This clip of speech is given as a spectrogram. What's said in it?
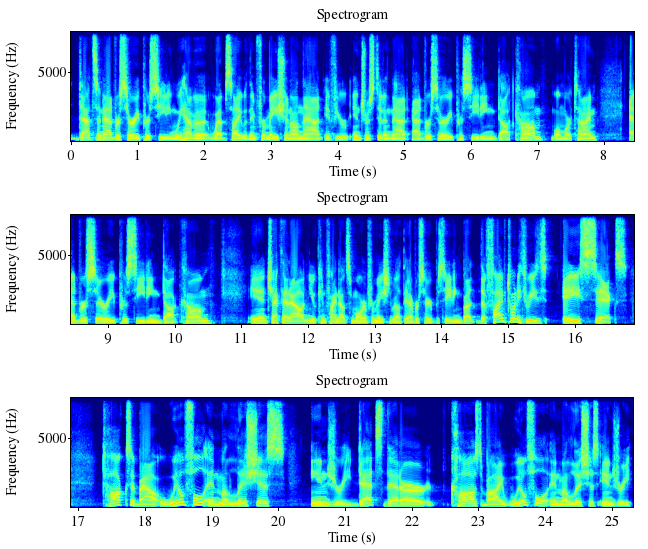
that's an adversary proceeding. We have a website with information on that. If you're interested in that, adversaryproceeding.com. One more time, adversaryproceeding.com. And check that out, and you can find out some more information about the adversary proceeding. But the 523A6 talks about willful and malicious injury, debts that are caused by willful and malicious injury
